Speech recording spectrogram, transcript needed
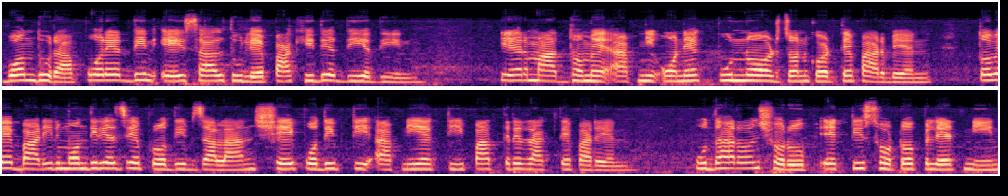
বন্ধুরা, পরের দিন এই চাল তুলে পাখিদের দিয়ে দিন। এর মাধ্যমে আপনি অনেক পুণ্য অর্জন করতে পারবেন। তবে বাড়ির মন্দিরে যে প্রদীপ জ্বালান, সেই প্রদীপটি আপনি একটি পাত্রে রাখতে পারেন। উদাহরণস্বরূপ, একটি ছোট প্লেট নিন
